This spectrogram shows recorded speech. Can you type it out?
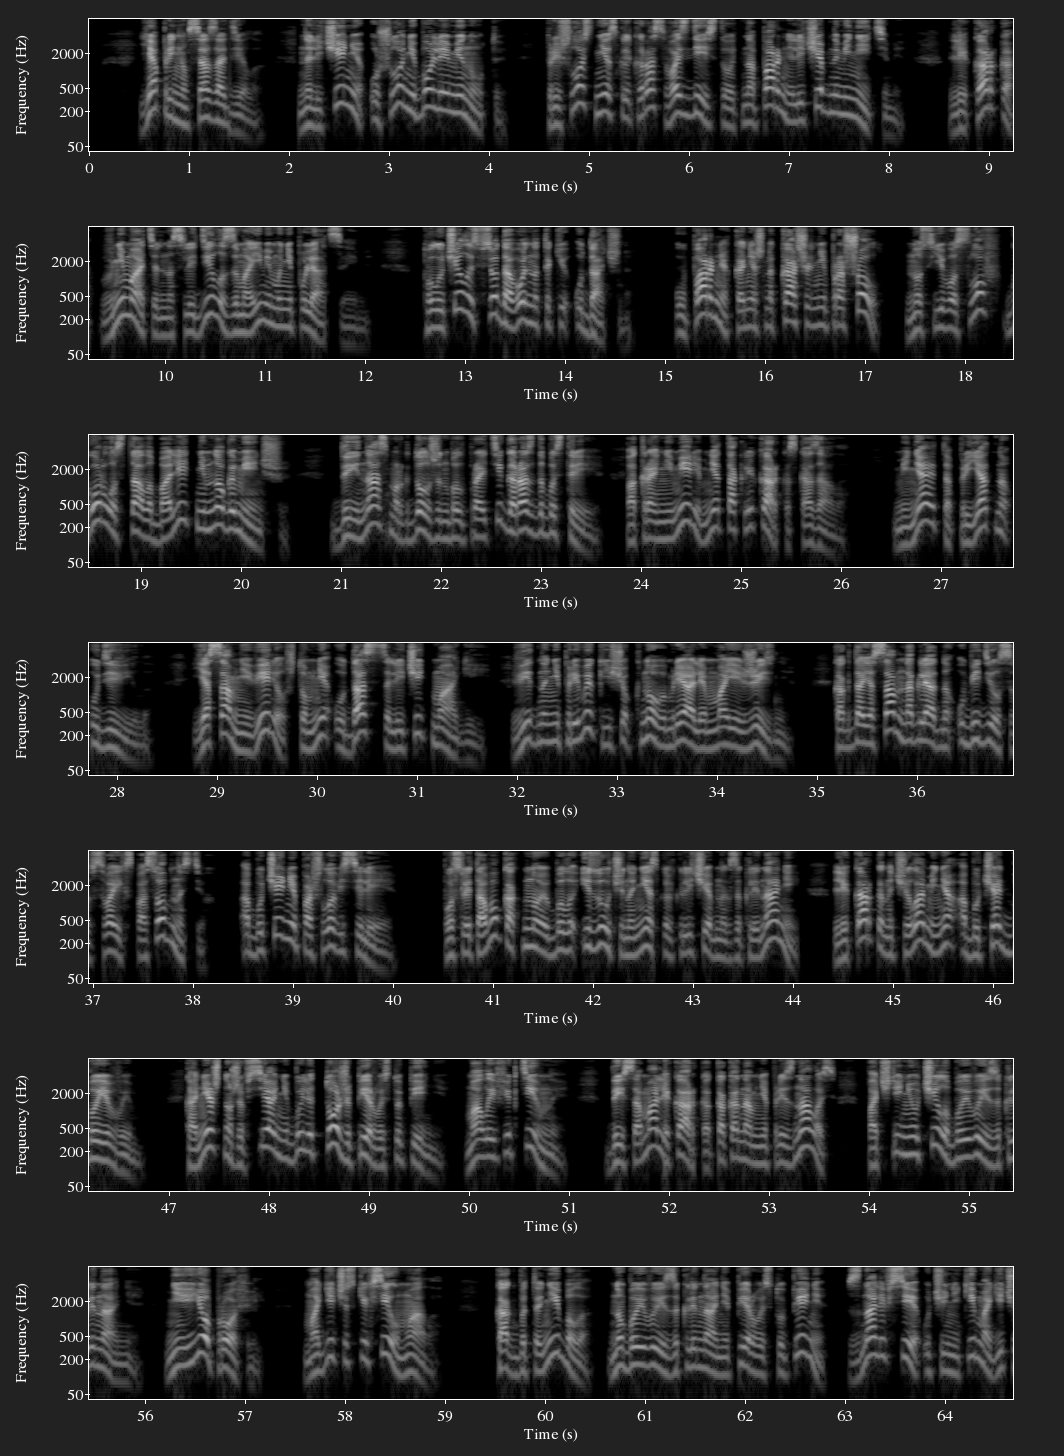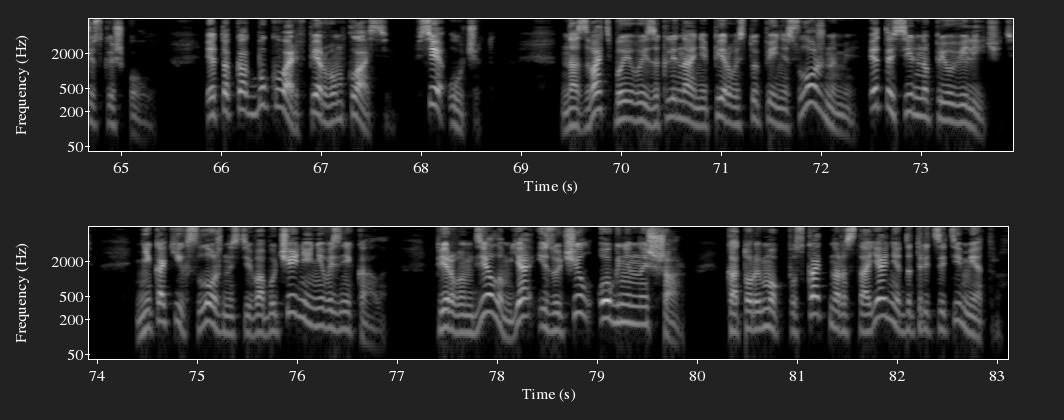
Я принялся за дело. На лечение ушло не более минуты. Пришлось несколько раз воздействовать на парня лечебными нитями. Лекарка внимательно следила за моими манипуляциями. Получилось все довольно-таки удачно. У парня, конечно, кашель не прошел, но с его слов горло стало болеть немного меньше. Да и насморк должен был пройти гораздо быстрее. По крайней мере, мне так лекарка сказала. Меня это приятно удивило. Я сам не верил, что мне удастся лечить магией. Видно, не привык еще к новым реалиям моей жизни. Когда я сам наглядно убедился в своих способностях, обучение пошло веселее. После того, как мною было изучено несколько лечебных заклинаний, лекарка начала меня обучать боевым. Конечно же, все они были тоже первой ступени, малоэффективные. Да и сама лекарка, как она мне призналась, почти не учила боевые заклинания. Не ее профиль. Магических сил мало. Как бы то ни было, но боевые заклинания первой ступени знали все ученики магической школы. Это как букварь в первом классе. Все учат. Назвать боевые заклинания первой ступени сложными – это сильно преувеличить. Никаких сложностей в обучении не возникало. Первым делом я изучил огненный шар, который мог пускать на расстояние до 30 метров.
